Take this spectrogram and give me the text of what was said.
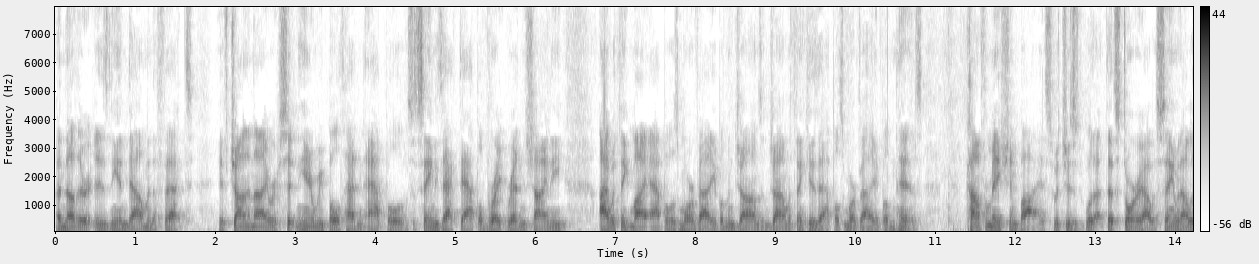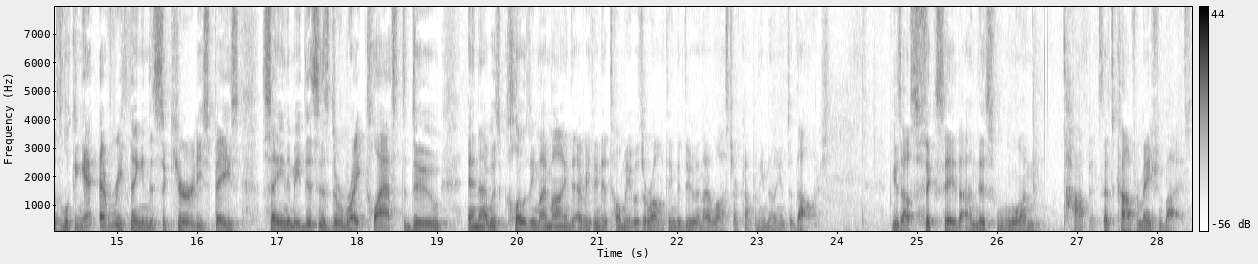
Another is the endowment effect. If John and I were sitting here, we both had an apple. It was the same exact apple, bright red and shiny. I would think my apple was more valuable than John's, and John would think his apple is more valuable than his confirmation bias, which is what that story I was saying when I was looking at everything in the security space, saying to me, "This is the right class to do," and I was closing my mind to everything that told me it was the wrong thing to do, and I lost our company millions of dollars because I was fixated on this one topic. So that's confirmation bias.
